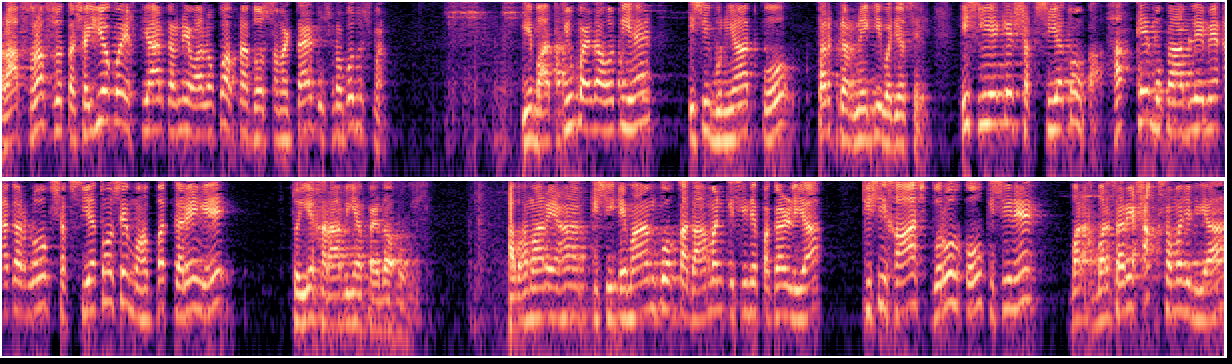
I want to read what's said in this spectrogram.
راف رفظ و تشیع کو اختیار کرنے والوں کو اپنا دوست سمجھتا ہے، دوسروں کو دشمن۔ یہ بات کیوں پیدا ہوتی ہے؟ اسی بنیاد کو ترک کرنے کی وجہ سے۔ اس لیے کہ شخصیتوں کا، حق کے مقابلے میں اگر لوگ شخصیتوں سے محبت کریں گے، تو یہ خرابیاں پیدا ہوگی۔ اب ہمارے یہاں کسی امام کو قدامن کسی نے پکڑ لیا، کسی خاص گروہ کو کسی نے برسر حق سمجھ لیا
